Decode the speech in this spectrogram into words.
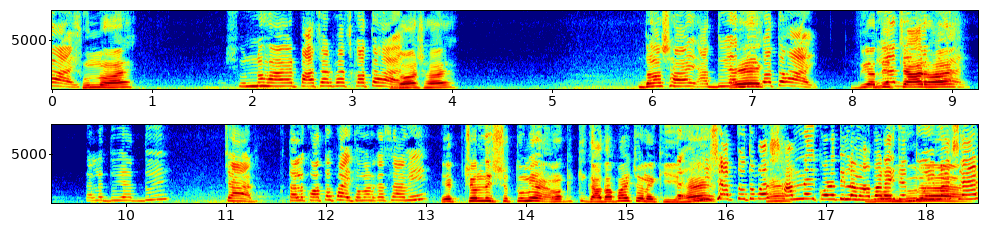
হয়? শূন্য হয়। শূন্য হয় আর পাঁচ আর পাঁচ কত হয়? দশ হয়। দশ হয় আর দুই আর দুই কত হয়? দুই আর দুই চার হয়। তাহলে দুই আর দুই চার। তাহলে কত পাই তোমার কাছে আমি? একচল্লিশ তুমি আমাকে কি গাদা পাইছো নাকি? হ্যাঁ। হিসাব তো তোমার হ্যাঁ। আবার এই যে দুই মাসের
